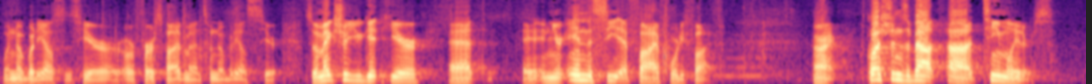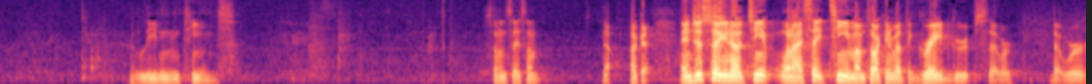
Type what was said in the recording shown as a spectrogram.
when nobody else is here or, or first five minutes when nobody else is here. So make sure you get here at, and you're in the seat at 545. All right. Questions about uh, team leaders? Leading teams. Someone say something? No. Okay. And just so you know, team. When I say team, I'm talking about the grade groups that we're that we're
